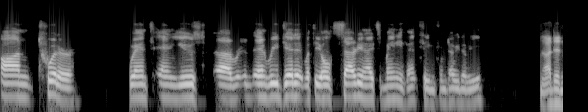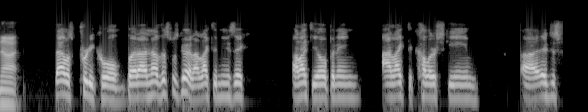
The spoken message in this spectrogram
on Twitter went and used uh, and redid it with the old Saturday Night's main event theme from WWE? I did not. That was pretty cool. But uh, no, this was good. I like the music. I like the opening. I like the color scheme. Uh, it just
